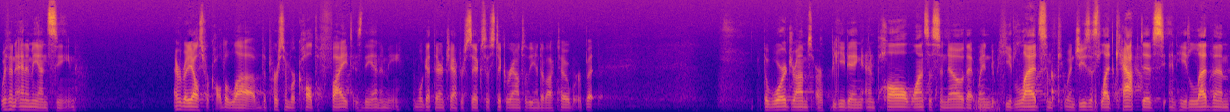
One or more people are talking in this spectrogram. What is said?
with an enemy unseen. Everybody else we're called to love. The person we're called to fight is the enemy. And we'll get there in chapter 6, so stick around till the end of October. But the war drums are beating, and Paul wants us to know that when he led some, when Jesus led captives and he led them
